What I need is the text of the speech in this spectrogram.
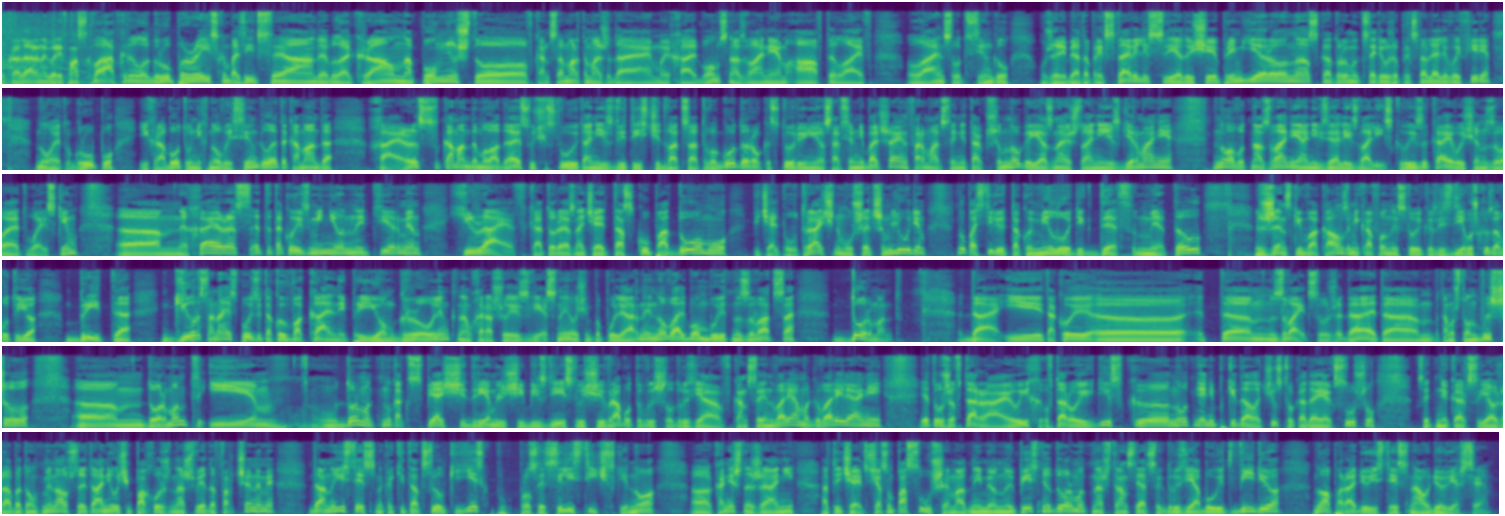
Друзья, эфир Радарна говорит Москва открыла группа Race композиция Under Black Crown. Напомню, что в конце марта мы ожидаем их альбом с названием Afterlife Lines. Вот сингл уже ребята представили. Следующая премьера у нас, которую мы, кстати, уже представляли в эфире. Ну, эту группу, их работу, у них новый сингл. Это команда Hyres. Команда молодая, существуют они с 2020 года. Рок-история у нее совсем небольшая, информации не так уж и много. Я знаю, что они из Германии. Ну, а вот название они взяли из валийского языка, его еще называют валлийским. Hiraes эм, — это такой измененный термин хираев, который означает тоску по дому, печаль по утраченным, ушедшим людям. Ну, по стилю это такой melodic death metal с женским вокалом. За микрофонной стойкой здесь девушку, зовут ее Бритта Герц. Она использует такой вокальный прием гроулинг, нам хорошо известный, очень популярный. Новый альбом будет называться «Дормант». Да, и такой, э, это называется уже, да, это потому что он вышел, э, Дормант, и Дормант, ну, как спящий, дремлющий, бездействующий, в работу вышел, друзья, в конце января, мы говорили о ней, это уже вторая, их, второй их диск, э, ну, вот меня не покидало чувство, когда я их слушал, кстати, мне кажется, я уже об этом упоминал, что это они очень похожи на шведа форченами, да, ну, естественно, какие-то отсылки есть, просто стилистические, но, э, конечно же, они отличаются. Сейчас мы послушаем одноименную песню Дормант. В наших друзья, будет видео, ну а по радио, естественно, аудиоверсия.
